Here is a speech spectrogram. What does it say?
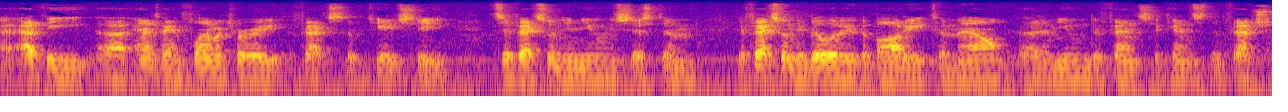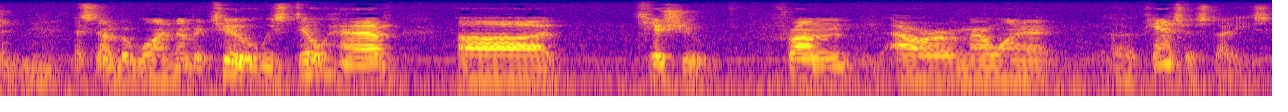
at the uh, anti-inflammatory effects of THC, its effects on the immune system, effects on the ability of the body to mount an immune defense against infection. Mm-hmm. That's number one. Number two, we still have uh, tissue from our marijuana uh, cancer studies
